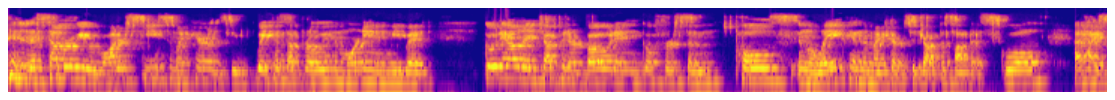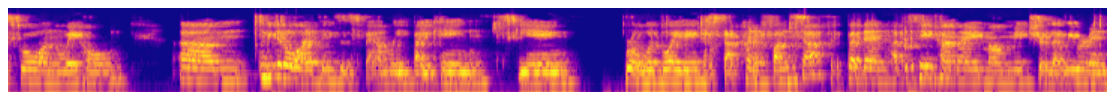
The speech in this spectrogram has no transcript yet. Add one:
and in the summer we would water ski so my parents would wake us up early in the morning and we would go down and jump in our boat and go for some pulls in the lake and then my parents would drop us off at school at high school on the way home. Um, we did a lot of things as family biking skiing rollerblading just that kind of fun stuff. But then at the same time my mom made sure that we were in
